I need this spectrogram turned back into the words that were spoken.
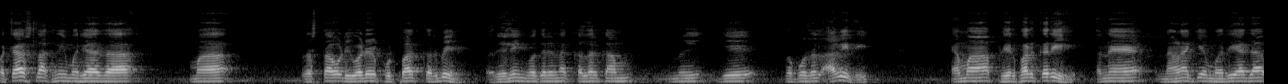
પચાસ લાખની મર્યાદામાં રસ્તાઓ ડિવાઈડર ફૂટપાથ કર્બિંગ રેલિંગ વગેરેના કલર કામની જે પ્રપોઝલ આવી હતી, એમાં ફેરફાર કરી અને નાણાકીય મર્યાદા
